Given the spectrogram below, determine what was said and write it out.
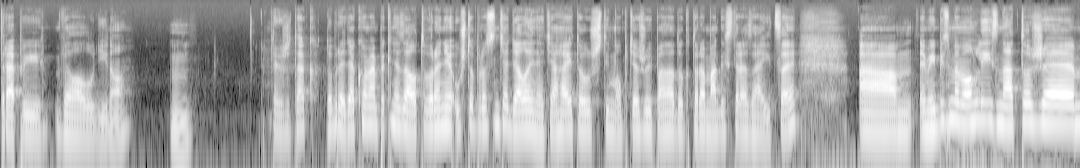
trápi veľa ľudí, no. Hm. Takže tak, dobre, ďakujeme pekne za otvorenie. Už to prosím ťa ďalej neťahaj, to už s tým obťažuj pána doktora magistra Zajice. A my by sme mohli ísť na to, že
